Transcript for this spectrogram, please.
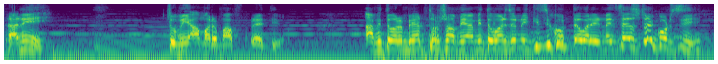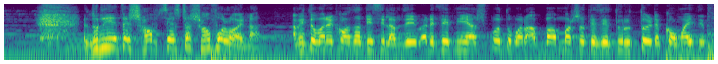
রানী, তুমি আমার মাফ করে দিও। আমি তোমার ব্যর্থ স্বামী, আমি তোমার জন্য কিছু করতে পারি না চেষ্টা করছি। দুনিয়াতে সব চেষ্টা সফল হয় না। আমি তোমার কথা দিয়েছিলাম যে, এই বাড়িতে নিয়ে আসব, তোমার আব্বা আম্মার সাথে যে দূরত্ব, এটা কমাই দেবো।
